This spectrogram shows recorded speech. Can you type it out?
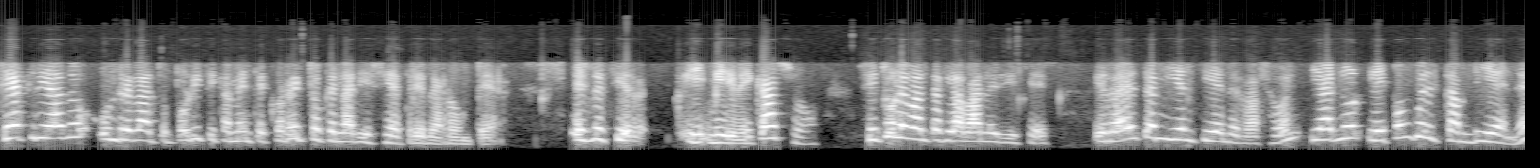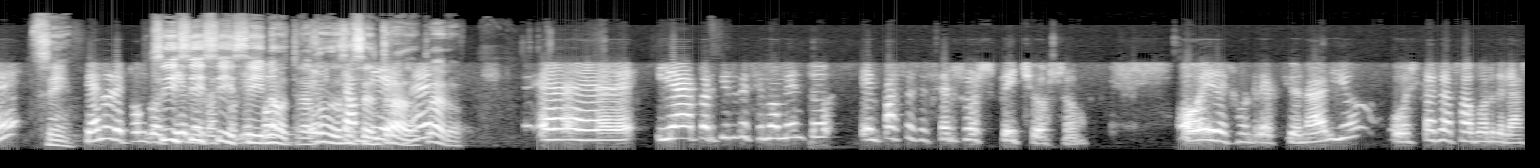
se ha creado un relato políticamente correcto que nadie se atreve a romper. Es decir, y mire mi caso, si tú levantas la mano y dices, Israel también tiene razón, ya no le pongo el también, ¿eh? Sí. Ya no le pongo sí, sí, sí, sí, no, tratando de ser centrado, ¿eh? claro. Eh, y a partir de ese momento pasas a ser sospechoso o eres un reaccionario o estás a favor de las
